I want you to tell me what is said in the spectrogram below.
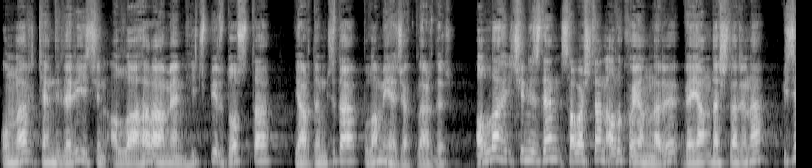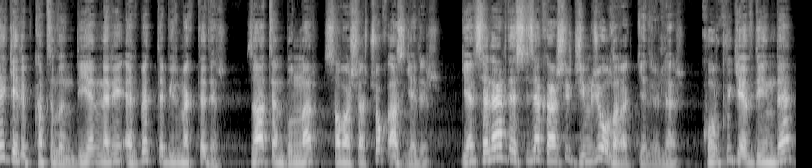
Onlar kendileri için Allah'a rağmen hiçbir dost da yardımcı da bulamayacaklardır. Allah içinizden savaştan alıkoyanları ve yandaşlarına bize gelip katılın diyenleri elbette bilmektedir. Zaten bunlar savaşa çok az gelir. Gelseler de size karşı cimri olarak gelirler. Korku geldiğinde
